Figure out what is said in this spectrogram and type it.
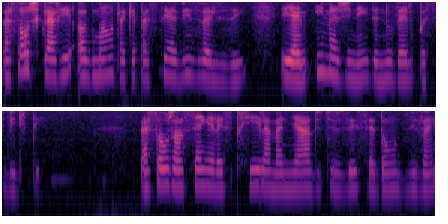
la sauge clarée augmente la capacité à visualiser et à imaginer de nouvelles possibilités. La sauge enseigne à l'esprit la manière d'utiliser ses dons divins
